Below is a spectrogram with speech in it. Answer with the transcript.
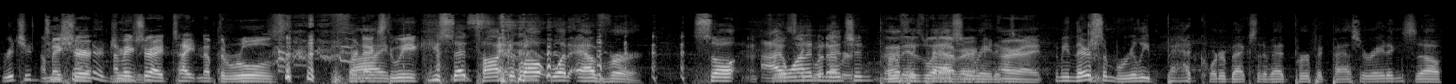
Richard I'll T. make sure. Shiner I'll make sure I tighten up the rules for next week. You said talk about whatever. So I wanted like to mention That perfect passer ratings. All right. I mean, there's some really bad quarterbacks that have had perfect passer ratings. So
